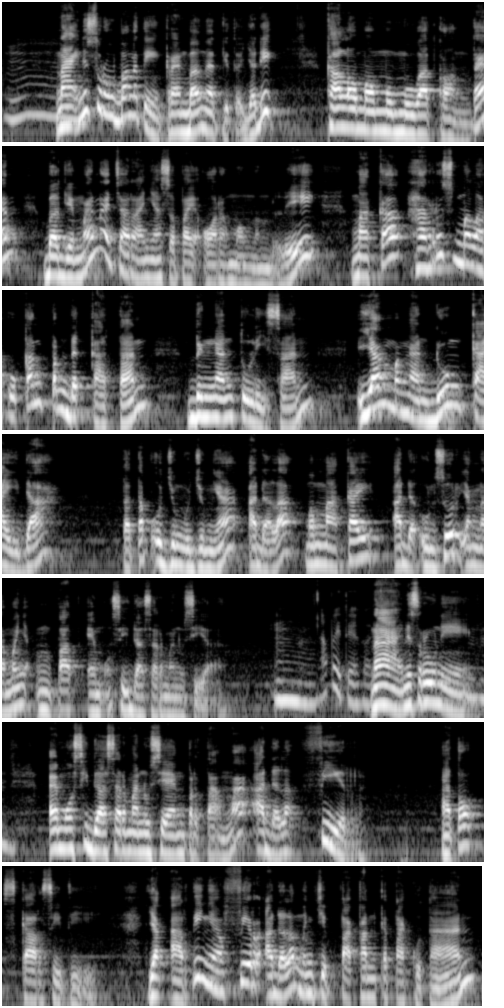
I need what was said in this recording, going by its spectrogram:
Hmm. Nah, ini seru banget nih, keren banget gitu. Jadi, kalau mau membuat konten, bagaimana caranya supaya orang mau membeli? maka harus melakukan pendekatan dengan tulisan yang mengandung kaidah tetap ujung-ujungnya adalah memakai ada unsur yang namanya empat emosi dasar manusia. Hmm, apa itu ya? Coach? Nah ini seru nih. Hmm. Emosi dasar manusia yang pertama adalah fear atau scarcity. Yang artinya fear adalah menciptakan ketakutan,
